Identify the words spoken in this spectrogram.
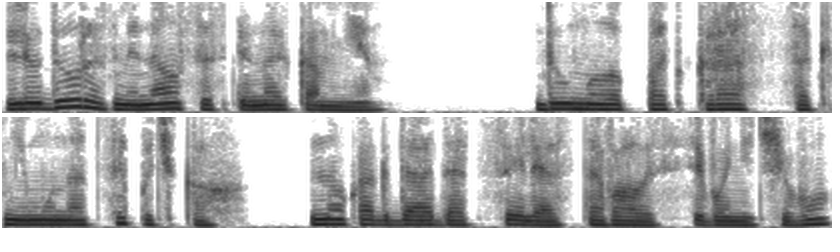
Людо разминался спиной ко мне. Думала подкрасться к нему на цыпочках, но когда до цели оставалось всего ничего,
